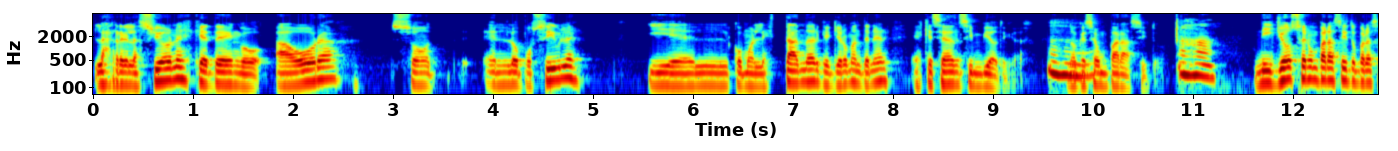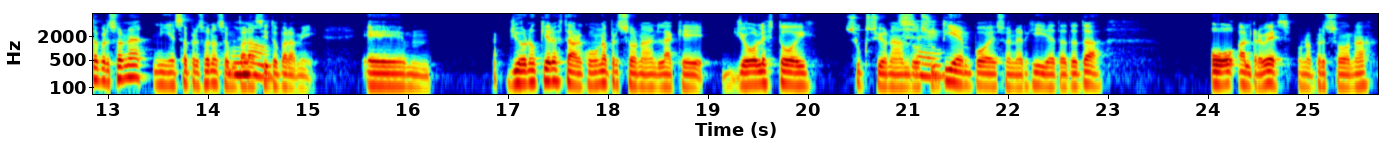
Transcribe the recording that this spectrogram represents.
las relaciones que tengo ahora son en lo posible y el como el estándar que quiero mantener es que sean simbióticas, no que sea un parásito. Ajá. Ni yo ser un parásito para esa persona, ni esa persona ser un No. parásito para mí. Em, yo no quiero estar con una persona en la que yo le estoy succionando Sí. su tiempo, su energía, ta, ta, ta. O al revés, una persona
